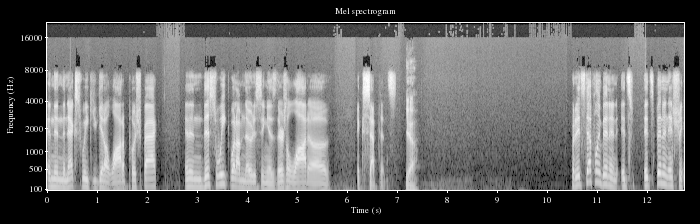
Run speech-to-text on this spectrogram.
and then the next week you get a lot of pushback, and then this week what I'm noticing is there's a lot of acceptance. yeah? But it's definitely been an it's it's been an interesting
